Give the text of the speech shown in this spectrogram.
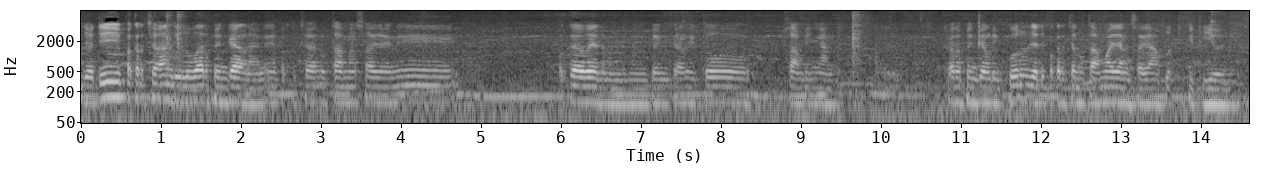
jadi pekerjaan di luar bengkel. Nah ini pekerjaan utama saya ini pegawai teman-teman. Bengkel itu sampingan. Karena bengkel libur jadi pekerjaan utama yang saya upload di video ini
